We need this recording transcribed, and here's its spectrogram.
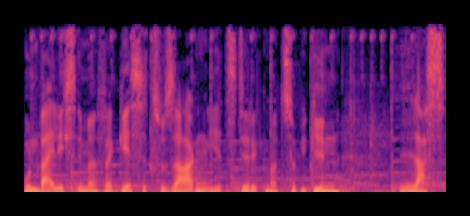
und weil ich es immer vergesse zu sagen, jetzt direkt mal zu Beginn, lass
